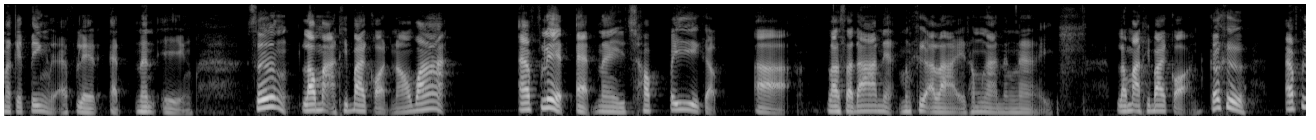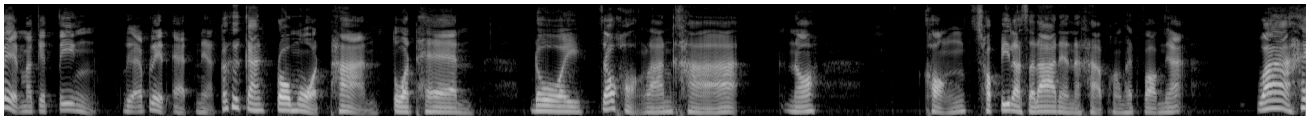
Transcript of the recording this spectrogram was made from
Marketing หรือ Affiliate Ad นั่นเอง ซึ่งเรามาอธิบายก่อนเนาะว่า Affiliate Ad ใน Shopee กับอ่า Lazada เนี่ยมันคืออะไรทำงานยังไง เรามาอธิบายก่อนก็คือ Affiliate Marketing หรือ Affiliate Ad เนี่ยก็คือการโปรโมทผ่านตัวแทน โดยเจ้าของร้านค้าเนาะ ของ s h o p e e Lazada เนี่ยนะครับของแพลตฟอร์มเนี้ยว่าให้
